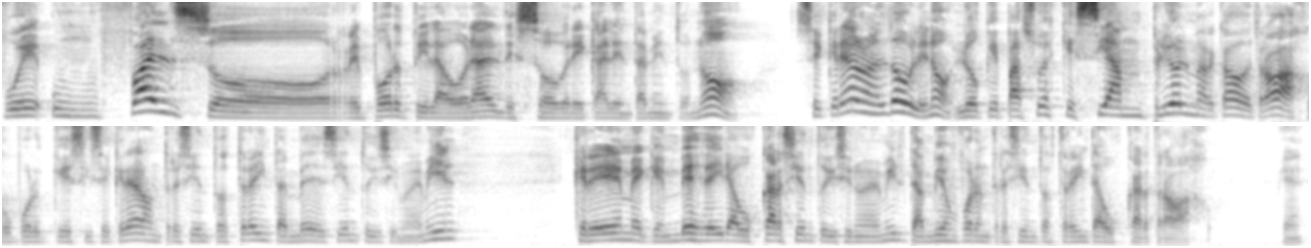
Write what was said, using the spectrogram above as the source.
fue un falso reporte laboral de sobrecalentamiento. No, se crearon el doble, no. Lo que pasó es que se amplió el mercado de trabajo, porque si se crearon 330 en vez de 119 mil, créeme que en vez de ir a buscar 119 mil, también fueron 330 a buscar trabajo. Bien.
